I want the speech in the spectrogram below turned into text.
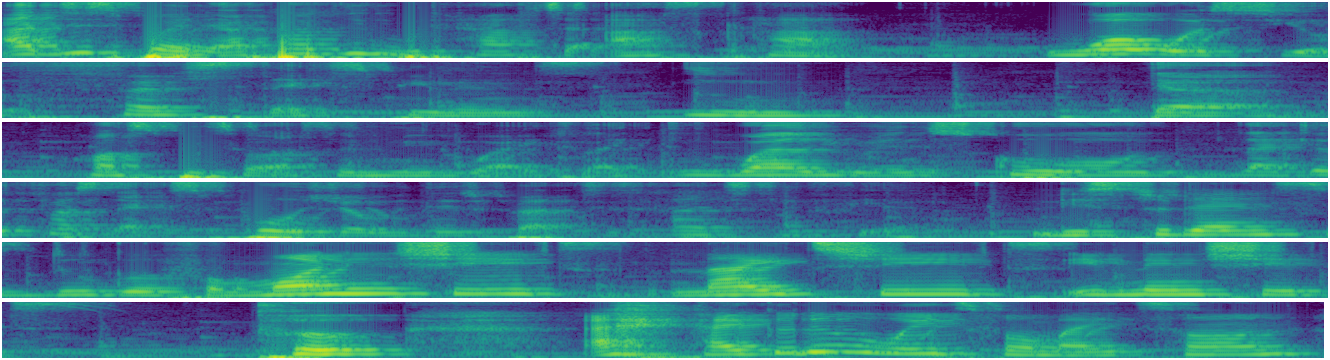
at this point, I probably would have to ask her, what was your first experience in the hospital as a midwife? Like while you were in school, like your first exposure with this practice, how did you feel? The students do go for morning shifts, night shifts, evening shifts. I, I couldn't wait for my turn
